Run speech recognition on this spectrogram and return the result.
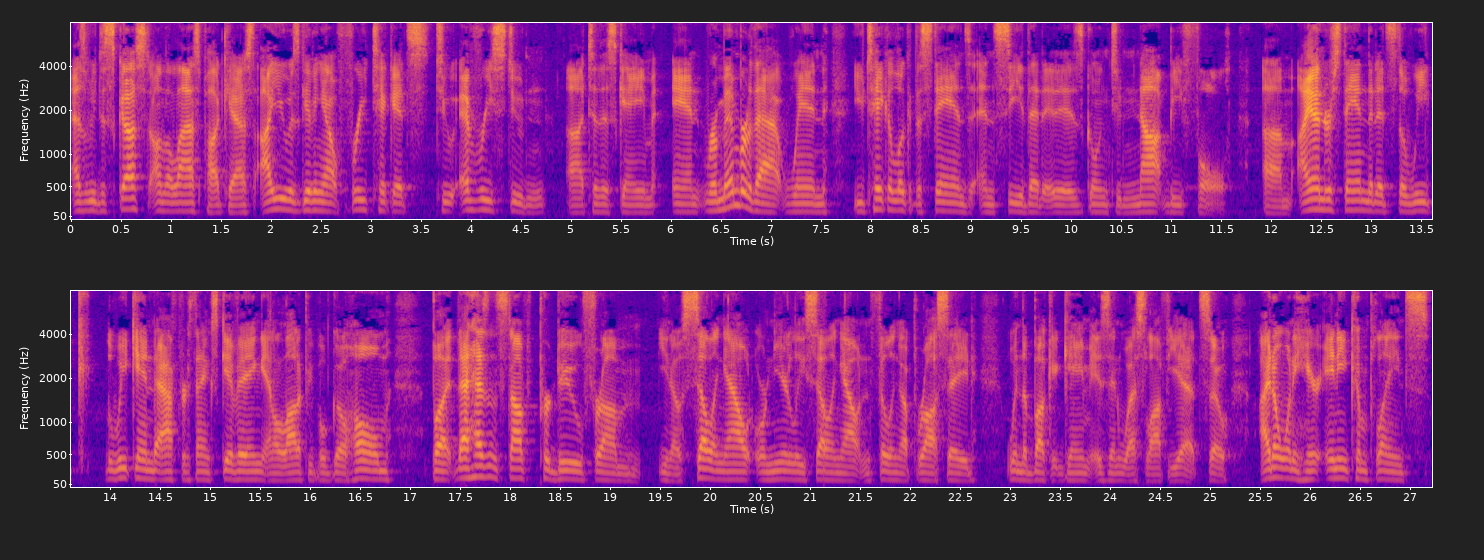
As we discussed on the last podcast, IU is giving out free tickets to every student uh, to this game. And remember that when you take a look at the stands and see that it is going to not be full. Um, I understand that it's the week, the weekend after Thanksgiving, and a lot of people go home but that hasn't stopped Purdue from you know selling out or nearly selling out and filling up Ross-Ade when the bucket game is in West Lafayette. So I don't want to hear any complaints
